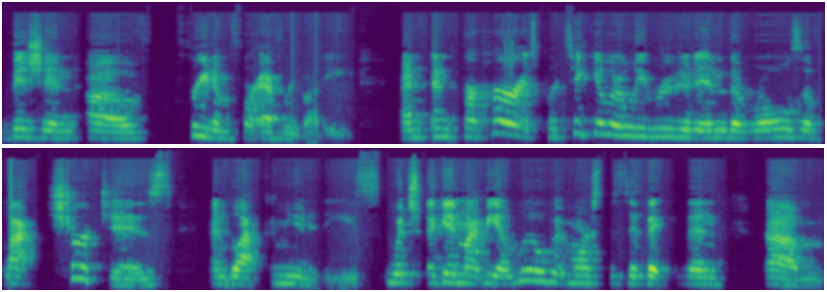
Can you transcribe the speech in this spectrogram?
vision of freedom for everybody. And, and for her, it's particularly rooted in the roles of Black churches and Black communities, which again might be a little bit more specific than um,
